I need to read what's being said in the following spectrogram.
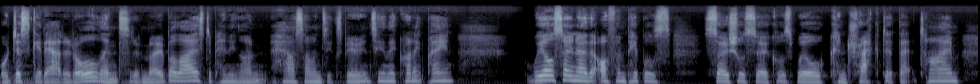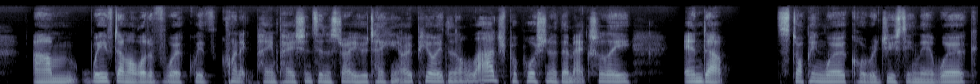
or just get out at all and sort of mobilize, depending on how someone's experiencing their chronic pain. We also know that often people's social circles will contract at that time. Um, we've done a lot of work with chronic pain patients in Australia who are taking opioids, and a large proportion of them actually end up stopping work or reducing their work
